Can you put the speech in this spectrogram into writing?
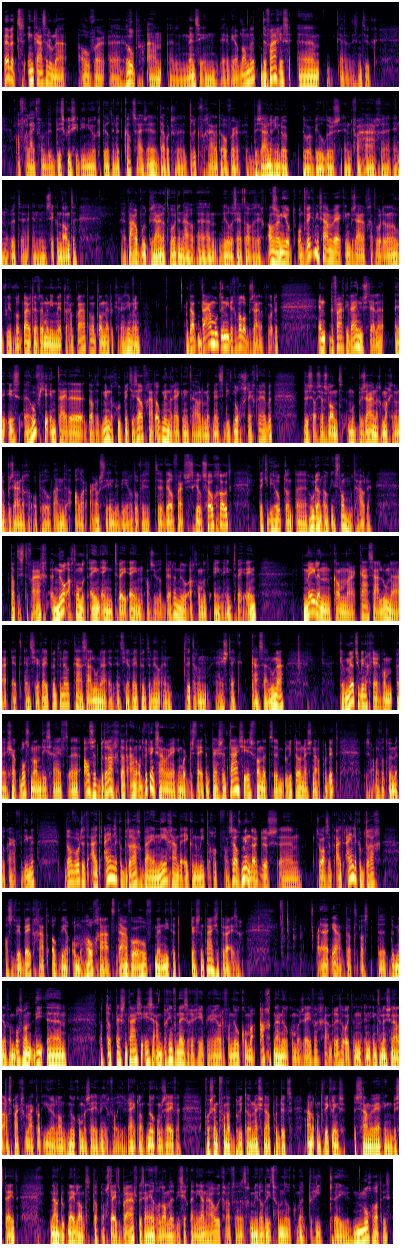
We hebben het in Casaluna over uh, hulp aan uh, mensen in derde wereldlanden. De vraag is, uh, ja, dat is natuurlijk afgeleid van de discussie die nu ook speelt in het katshuis. Hè. Daar wordt druk vergaderd over bezuinigingen door, door Wilders en Verhagen en Rutte en hun secondanten. waarop moet bezuinigd worden? Nou, Wilders heeft al gezegd... als er niet op ontwikkelingssamenwerking bezuinigd gaat worden... dan hoef je wat mij betreft helemaal niet meer te gaan praten... want dan heb ik er geen zin meer in. Dat, daar moet in ieder geval op bezuinigd worden. En de vraag die wij nu stellen is... Uh, hoef je in tijden dat het minder goed met jezelf gaat... ook minder rekening te houden met mensen die het nog slechter hebben? Dus als je als land moet bezuinigen... mag je dan ook bezuinigen op hulp aan de allerarmsten in de wereld? Of is het uh, welvaartsverschil zo groot... dat je die hulp dan hoe dan ook in stand moet houden? Dat is de vraag. 0800-1121 als u wilt bellen. 0800-1121. Mailen kan naar casaluna.ncrv.nl, casaluna.ncrv.nl en twitteren hashtag Casaluna. Ik heb een mailtje binnengekregen van uh, Jacques Bosman. Die schrijft, uh, als het bedrag dat aan ontwikkelingssamenwerking wordt besteed... een percentage is van het uh, bruto nationaal product... dus alles wat we met elkaar verdienen... dan wordt het uiteindelijke bedrag bij een neergaande economie toch ook vanzelf minder. Dus ehm, zoals het uiteindelijke bedrag, als het weer beter gaat... ook weer omhoog gaat. Daarvoor hoeft men niet het percentage te wijzigen. Ja, dat was de, de mail van Bosman. Die... Ehm, dat, dat percentage is aan het begin van deze regeerperiode van 0,8 naar 0,7 gegaan. Er is ooit een, een, internationale afspraak gemaakt dat ieder land 0,7, in ieder geval ieder rijk land, 0,7 procent van dat bruto nationaal product aan ontwikkelingssamenwerking besteedt. Nou doet Nederland dat nog steeds braaf. Er zijn heel veel landen die zich daar niet aan houden. Ik geloof dat het gemiddelde iets van 0,32 nog wat is.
